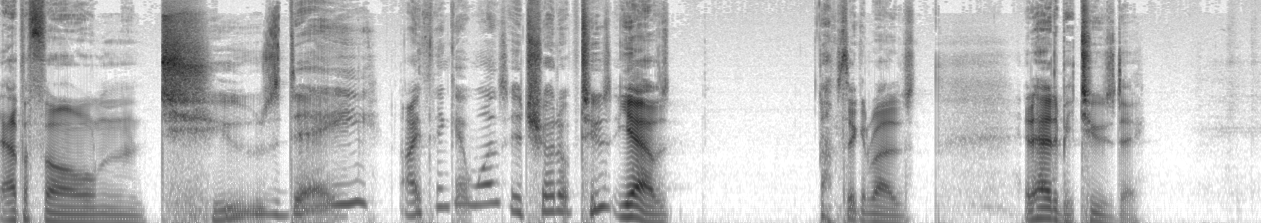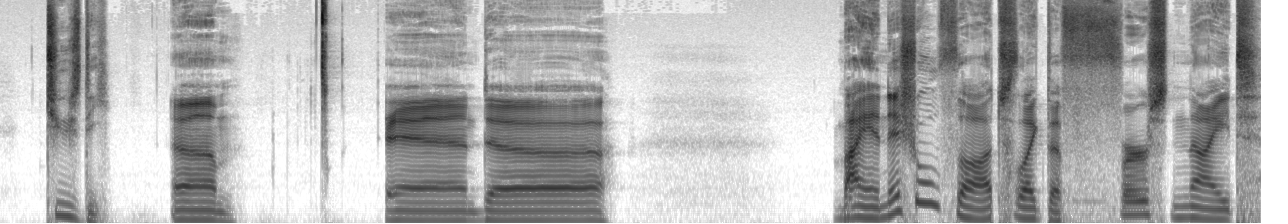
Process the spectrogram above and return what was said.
Epiphone Tuesday, I think it was. It showed up Tuesday. Yeah, it was, I'm thinking about it. It, was- it had to be Tuesday. Tuesday. Um and uh my initial thoughts like the first night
